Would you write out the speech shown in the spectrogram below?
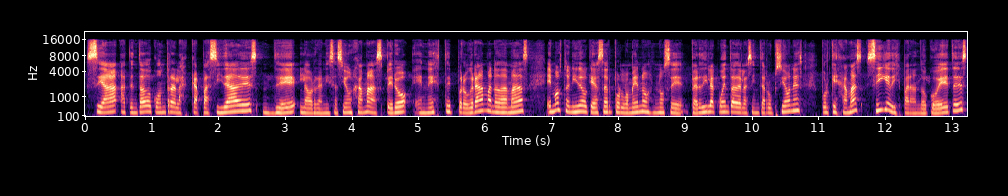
se ha atentado contra las capacidades de la organización Hamas, pero en este programa nada más hemos tenido que hacer por lo menos, no sé, perdí la cuenta de las interrupciones, porque Hamas sigue disparando cohetes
